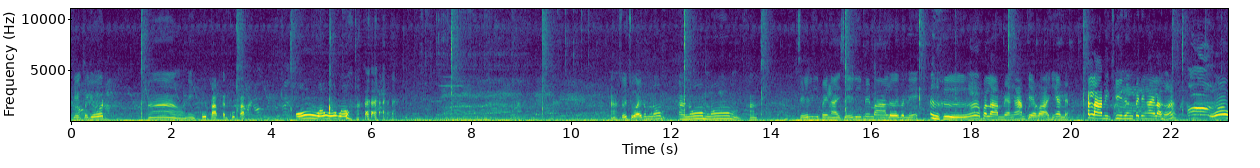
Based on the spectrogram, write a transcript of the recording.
เจกประยุทธ์อ้าว นี่คู่ปรับกันคู่ปรับ โอ้โหโอ้โห อะสวยๆนุ่มๆอะนุ่มๆอะเสรีไปไหนเสรีไม่มาเลยวันนี้เออหือพระรามแม่งามแต่ว่าเฮียแม่พระรามอีกทีหนึ่งเป็นยังไงล่ะเหรอโว้ว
